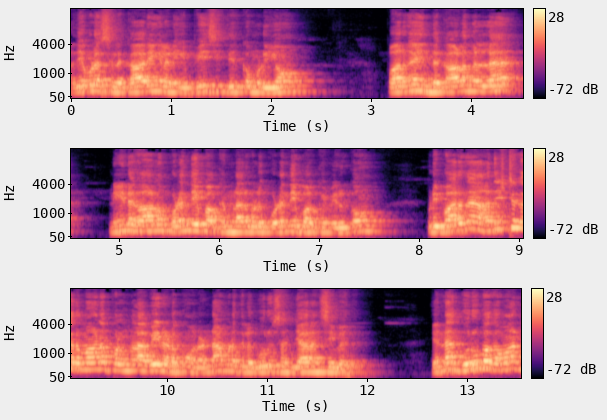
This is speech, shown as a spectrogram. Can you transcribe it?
அதே போல் சில காரியங்களை நீங்கள் பேசி தீர்க்க முடியும். பாருங்கள் இந்த காலங்களில் நீண்ட காலம் குழந்தை பாக்கம் இல்லாதவர்களுக்கு குழந்தை பாக்கியம் இருக்கும். இப்படி பாருங்கள் அதிர்ஷ்டகரமான பலன்களாகவே நடக்கும். ரெண்டாம் இடத்துல குரு சஞ்சாரம் செய்வது. ஏன்னா குரு பகவான்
